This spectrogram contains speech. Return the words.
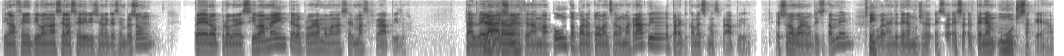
Team Affinity van a hacer las seis divisiones que siempre son, pero progresivamente los programas van a ser más rápidos. Tal vez las misiones eh. te dan más puntos para tú avanzarlo más rápido, para que comiences más rápido. Es una buena noticia también, Sí. porque la gente tenía, mucha, eso- esa, tenía mucho esa queja.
